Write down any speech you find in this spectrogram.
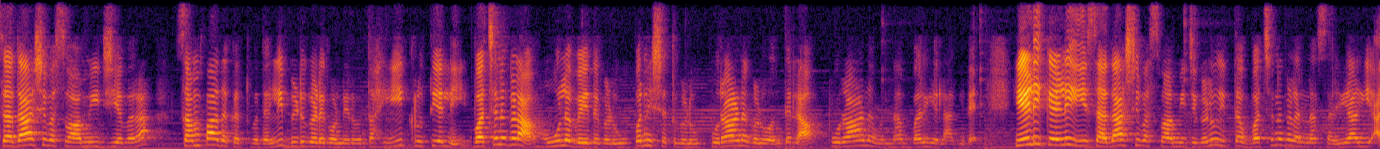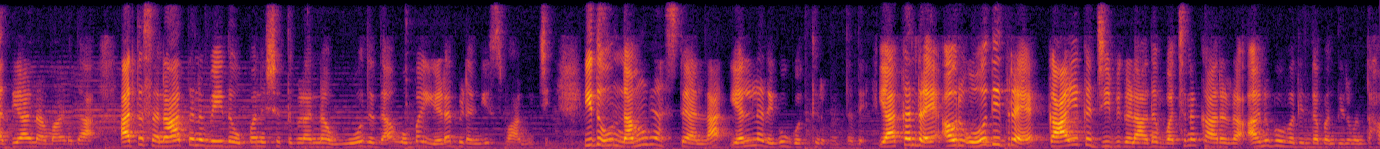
ಸದಾಶಿವ ಸ್ವಾಮೀಜಿಯವರ ಸಂಪಾದಕತ್ವದಲ್ಲಿ ಬಿಡುಗಡೆಗೊಂಡಿರುವಂತಹ ಈ ಕೃತಿಯಲ್ಲಿ ವಚನಗಳ ಮೂಲ ವೇದಗಳು, ಉಪನಿಷತ್ತುಗಳು, ಪುರಾಣಗಳು ಅಂತೆಲ್ಲ ಪುರಾಣವನ್ನ ಬರೆಯಲಾಗಿದೆ. ಹೇಳಿ ಕೇಳಿ ಈ ಸದಾಶಿವ ಸ್ವಾಮೀಜಿಗಳು ಇತ್ತ ವಚನಗಳನ್ನ ಸರಿಯಾಗಿ ಅಧ್ಯಯನ ಮಾಡದ. ಆತ ಸನಾತನ ವೇದ ಉಪನಿಷತ್ತುಗಳನ್ನ ಓದದ ಒಬ್ಬ ಎಡಬಿಡಂಗಿ ಸ್ವಾಮೀಜಿ. ಇದು ನಮ್ಗೆ ಅಷ್ಟೇ ಅಲ್ಲ, ಎಲ್ಲರಿಗೂ ಗೊತ್ತಿರುವಂತದ್ದೇ ಯಾಕಂದ್ರೆ ಅವರು ಓದಿದ್ರೆ ಕಾಯಕ ಜೀವಿಗಳಾದ ವಚನಕಾರರ ಅನುಭವದಿಂದ ಬಂದಿರುವಂತಹ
